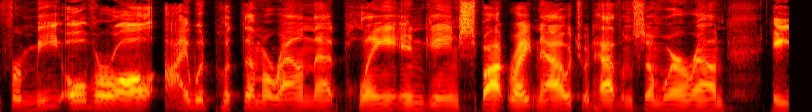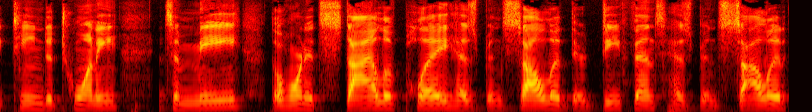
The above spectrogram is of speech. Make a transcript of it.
for me overall, I would put them around that play in game spot right now, which would have them somewhere around 18 to 20. To me, the Hornets' style of play has been solid. Their defense has been solid.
